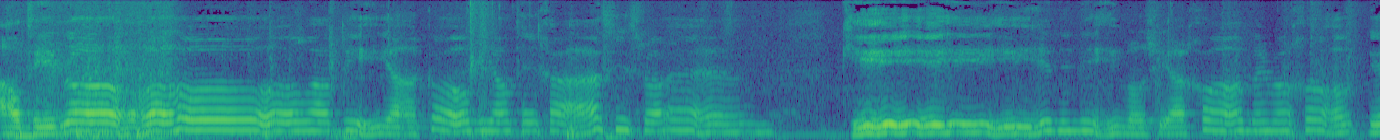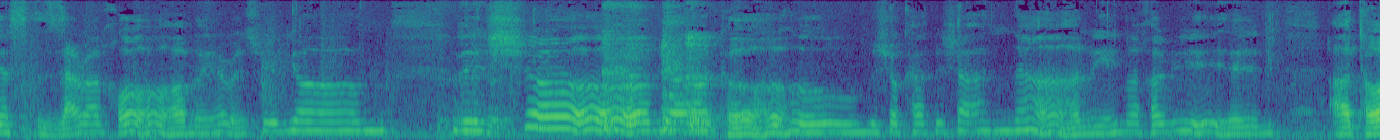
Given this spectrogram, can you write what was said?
אל תירום עבדי יעקב אל תכעס ישראל כי Ani Moshiachom Merachom Yes Zarachom Eretz Yom V'Shov Yaakov Shokat B'Shanan V'Yein Macharid Ato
